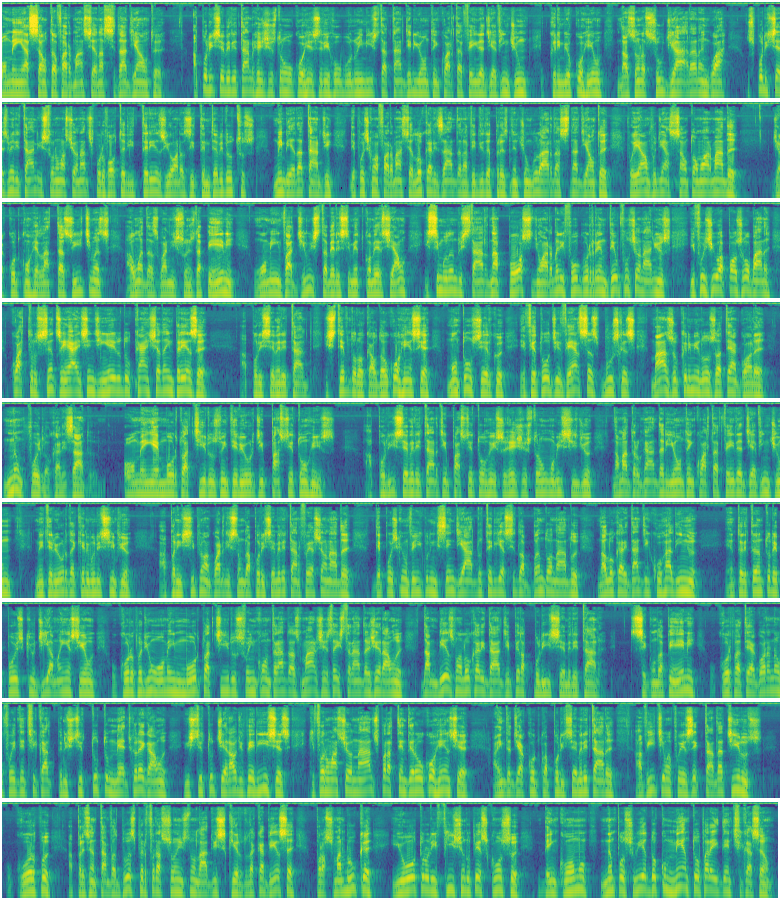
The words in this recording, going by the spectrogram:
Homem assalta farmácia na Cidade Alta. A Polícia Militar registrou ocorrência de roubo no início da tarde de ontem, quarta-feira, dia 21. O crime ocorreu na zona sul de Araranguá. Os policiais militares foram acionados por volta de 13 horas e 30 minutos, uma e meia da tarde, depois que uma farmácia localizada na Avenida Presidente Angular, na Cidade Alta, foi alvo de assalto a uma armada. De acordo com o relato das vítimas, a uma das guarnições da PM, um homem invadiu o estabelecimento comercial e, simulando estar na posse de uma arma de fogo, rendeu funcionários e fugiu após roubar 400 reais em dinheiro do caixa da empresa. A Polícia Militar esteve no local da ocorrência, montou um cerco, efetuou diversas buscas, mas o criminoso até agora não foi localizado. Homem é morto a tiros no interior de Passo de Torres. A Polícia Militar de Passo de Torres registrou um homicídio na madrugada de ontem, quarta-feira, dia 21, no interior daquele município. A princípio, uma guarnição da Polícia Militar foi acionada depois que um veículo incendiado teria sido abandonado na localidade de Curralinho. Entretanto, depois que o dia amanheceu, o corpo de um homem morto a tiros foi encontrado às margens da estrada geral da mesma localidade pela Polícia Militar. Segundo a PM, o corpo até agora não foi identificado pelo Instituto Médico Legal e Instituto Geral de Perícias, que foram acionados para atender a ocorrência. Ainda de acordo com a Polícia Militar, a vítima foi executada a tiros. O corpo apresentava duas perfurações no lado esquerdo da cabeça, próximo à nuca, e outro orifício no pescoço, bem como não possuía documento para identificação.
